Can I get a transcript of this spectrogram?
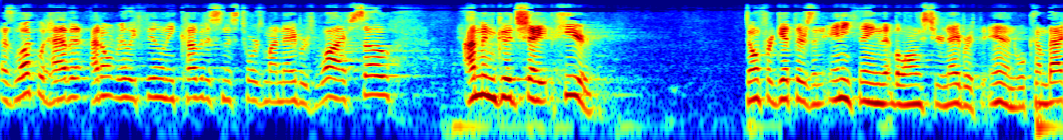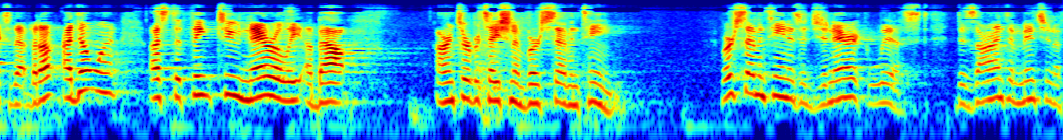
as luck would have it, I don't really feel any covetousness towards my neighbor's wife, so I'm in good shape here. Don't forget there's an anything that belongs to your neighbor at the end. We'll come back to that. But I, I don't want us to think too narrowly about our interpretation of verse 17. Verse 17 is a generic list designed to mention a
